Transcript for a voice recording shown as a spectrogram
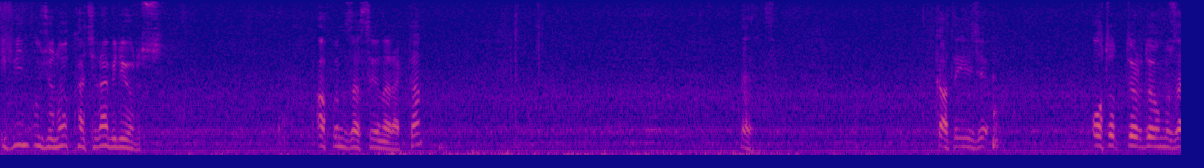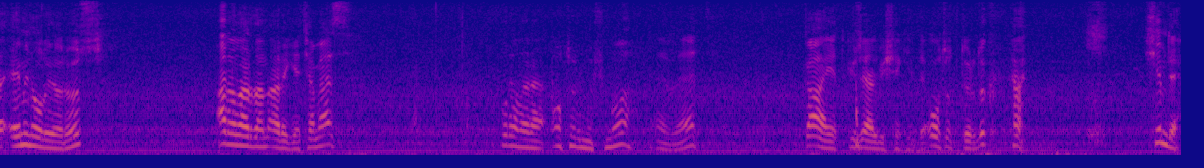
ipin ucunu kaçırabiliyoruz. Affınıza sığınaraktan. Evet. Katı iyice oturtturduğumuza emin oluyoruz. Aralardan arı geçemez. Buralara oturmuş mu? Evet. Gayet güzel bir şekilde oturtturduk. Heh. Şimdi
